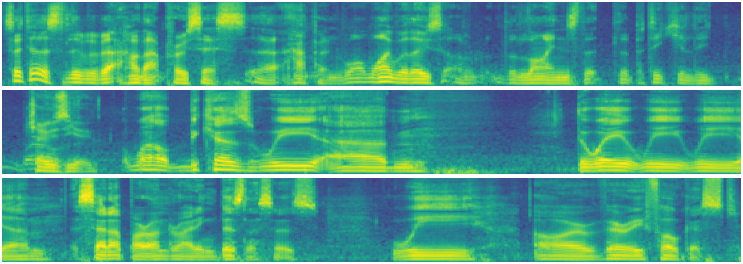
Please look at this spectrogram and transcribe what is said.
So, tell us a little bit about how that process uh, happened. Why, why were those uh, the lines that, that particularly chose you? Well, because we, um, the way we, we um, set up our underwriting businesses, we are very focused.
